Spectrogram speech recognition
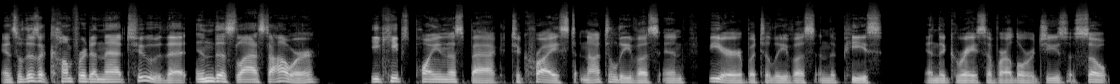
And so there's a comfort in that too, that in this last hour, He keeps pointing us back to Christ, not to leave us in fear, but to leave us in the peace and the grace of our Lord Jesus. So,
